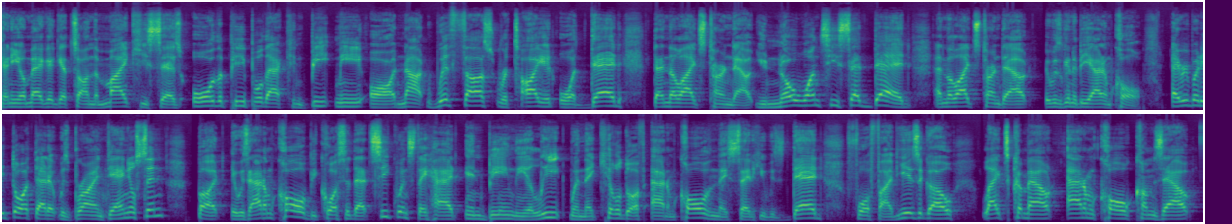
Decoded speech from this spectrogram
Kenny Omega gets on the mic. He says, All the people that can beat me are not with us, retired, or dead. Then the lights turned out. You know, once he said dead and the lights turned out, it was going to be Adam Cole. Everybody thought that it was Bryan Danielson, but it was Adam Cole because of that sequence they had in Being the Elite when they killed off Adam Cole and they said he was dead four or five years ago. Lights come out. Adam Cole comes out.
